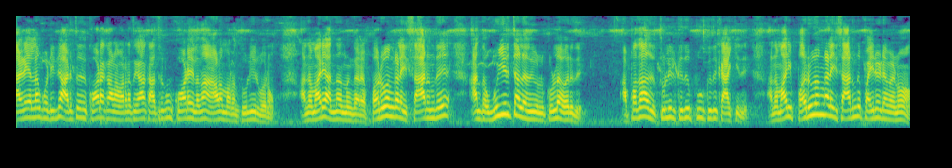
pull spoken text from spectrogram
தழையெல்லாம் கொட்டிட்டு அடுத்தது கோடை காலம் வர்றதுக்காக காத்திருக்கும். கோடையில் தான் ஆலமரம் துளிர் வரும். அந்த மாதிரி அந்தந்த பருவங்களை சார்ந்து அந்த உயிர்த்தல் அதுகளுக்குள்ளே வருது. அப்போ தான் அது துளிர்க்குது பூக்குது காய்க்குது. அந்த மாதிரி பருவங்களை சார்ந்து பயிரிட வேணும்.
